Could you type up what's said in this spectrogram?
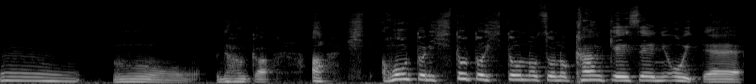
うん。うん、なんかあひ本当に人と人のその関係性において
